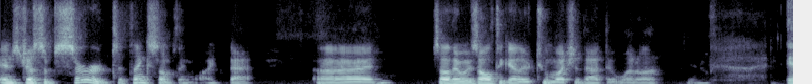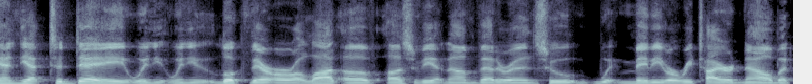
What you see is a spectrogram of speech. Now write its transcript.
and it's just absurd to think something like that. Uh, so there was altogether too much of that that went on. And yet today, when you when you look, there are a lot of us Vietnam veterans who w- maybe are retired now, but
